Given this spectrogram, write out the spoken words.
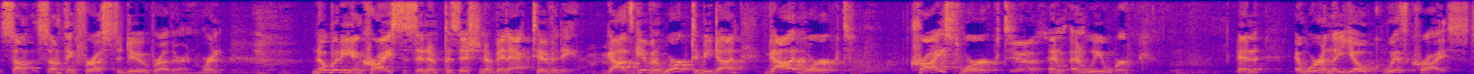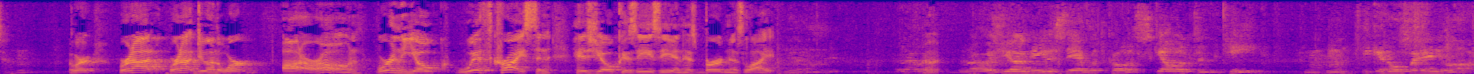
some, something for us to do, brethren. We're, nobody in Christ is in a position of inactivity. God's given work to be done. God worked, Christ worked, Yes. and, and we work. And and we're in the yoke with Christ. We're we're not we're not doing the work on our own. We're in the yoke with Christ, and His yoke is easy and His burden is light. When I was, when I was young, they used to have what's called a skeleton key. Mm-hmm. You can open any lock,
